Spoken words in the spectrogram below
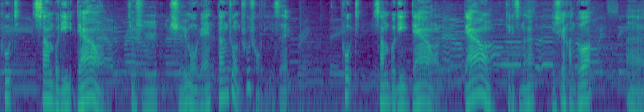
，put somebody down 就是使某人当众出丑的意思。put somebody down，down。这个词呢，也是很多呃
